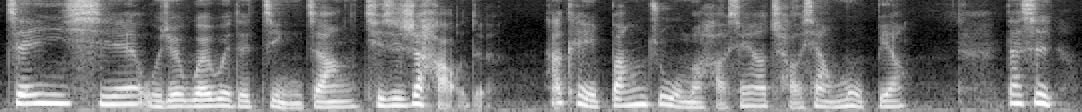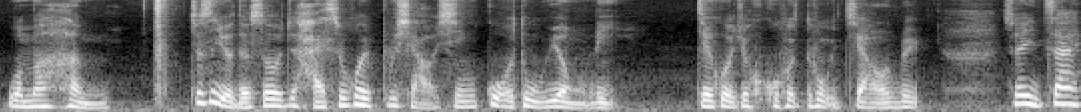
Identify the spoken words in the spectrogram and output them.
这一些，我觉得微微的紧张其实是好的，它可以帮助我们好像要朝向目标。但是我们很，就是有的时候就还是会不小心过度用力，结果就 过度焦虑。所以在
